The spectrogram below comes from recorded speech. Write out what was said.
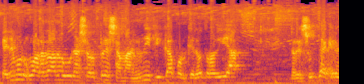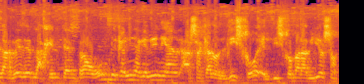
tenemos guardado una sorpresa magnífica porque el otro día resulta que en las redes la gente ha entrado, hombre Karina que viene ha, ha sacado el disco, el disco maravilloso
